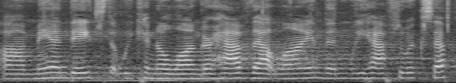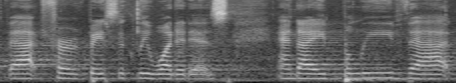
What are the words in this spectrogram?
uh, mandates that we can no longer have that line, then we have to accept that for basically what it is. And I believe that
